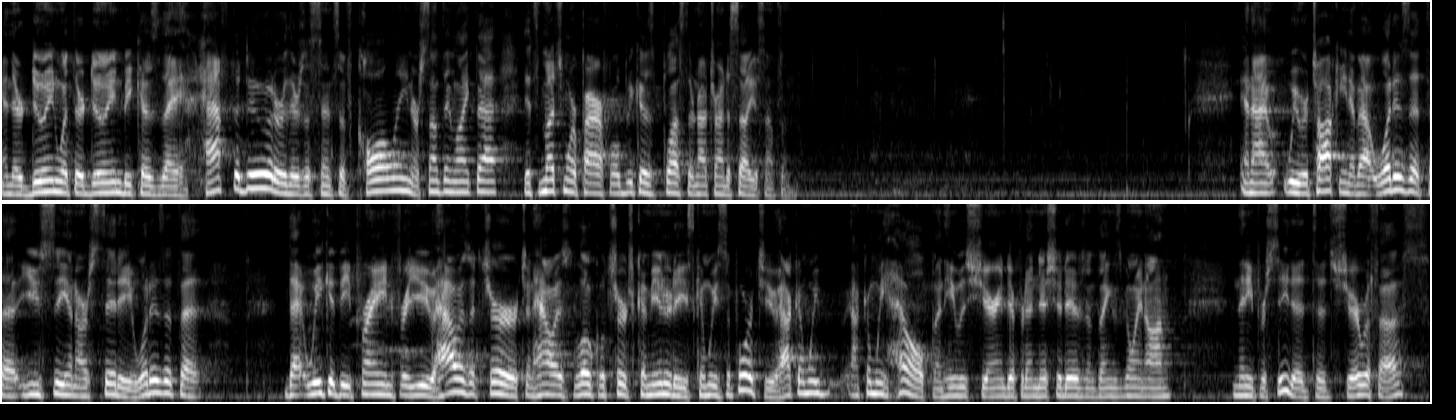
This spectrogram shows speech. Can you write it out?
and they're doing what they're doing because they have to do it or there's a sense of calling or something like that, it's much more powerful because plus they're not trying to sell you something. And I, we were talking about what is it that you see in our city? What is it that that we could be praying for you. How as a church and how as local church communities can we support you? How can we how can we help? And he was sharing different initiatives and things going on. And then he proceeded to share with us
